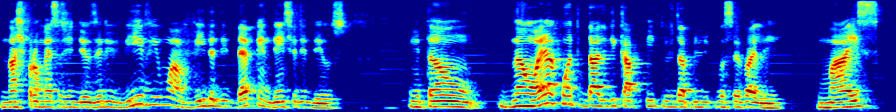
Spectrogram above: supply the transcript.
nas promessas de Deus, ele vive uma vida de dependência de Deus. Então, não é a quantidade de capítulos da Bíblia que você vai ler, mas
